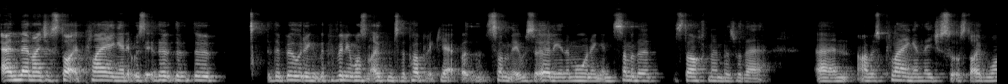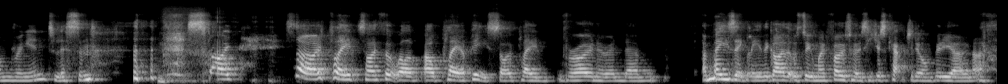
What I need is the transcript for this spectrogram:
and then I just started playing, and it was the the, the the building, the pavilion wasn't open to the public yet, but some it was early in the morning, and some of the staff members were there. and I was playing, and they just sort of started wandering in to listen. so I, so I played. So I thought, well, I'll, I'll play a piece. So I played Verona, and um, amazingly, the guy that was doing my photos, he just captured it on video, and I,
